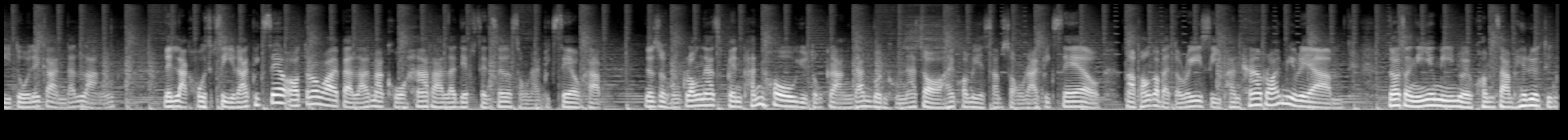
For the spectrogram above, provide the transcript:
4 ตัวด้วยกันด้านหลังเลนส์หลัก 64 ล้านพิกเซลอัลตร้าไวด์8ล้านมาโคร 5 ล้าน และเดฟเซนเซอร์2ล้านพิกเซลครับในส่วนของกล้องหน้าจะเป็นพันโฮลอยู่ตรงกลางด้านบนของหน้าจอให้ความละเอียด 32 ล้านพิกเซล มาพร้อมกับแบตเตอรี่ 4,500 มิลลิแอม นอกจากนี้ยังมีหน่วยความจำให้เลือกถึง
